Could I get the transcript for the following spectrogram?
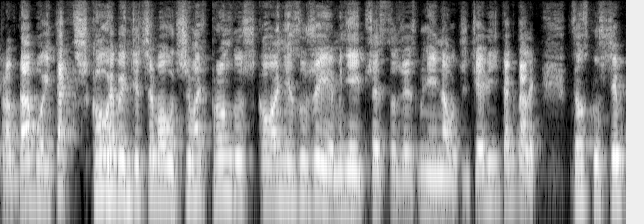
prawda? Bo i tak szkołę będzie trzeba utrzymać, prądu szkoła nie zużyje mniej przez to, że jest mniej nauczycieli i tak dalej. W związku z czym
